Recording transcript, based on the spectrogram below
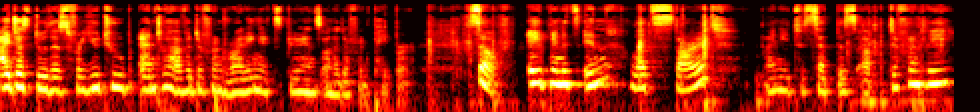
I just do this for YouTube and to have a different writing experience on a different paper. So eight minutes in, let's start. I need to set this up differently.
